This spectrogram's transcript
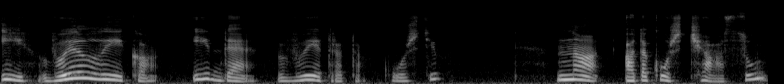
І велика іде витрата коштів на, а також часу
